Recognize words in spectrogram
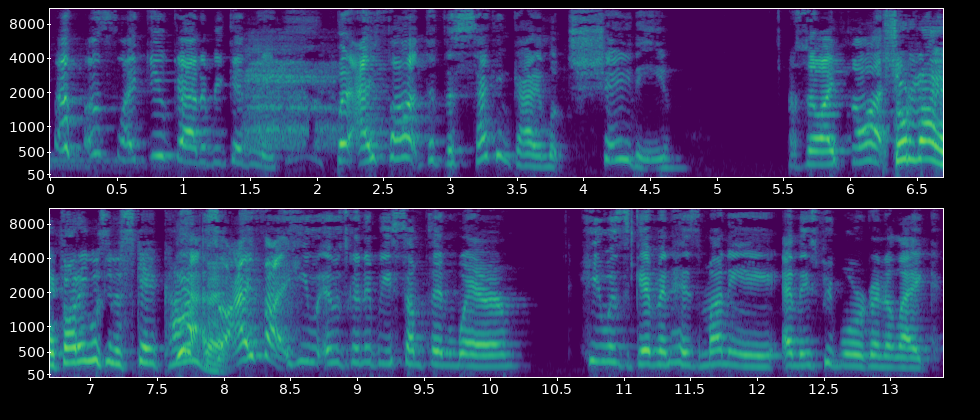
I was like, you gotta be kidding me. But I thought that the second guy looked shady. So I thought so did i i thought he was an escaped convict yeah, so I thought he it was going to be something where he was given his money, and these people were going to like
